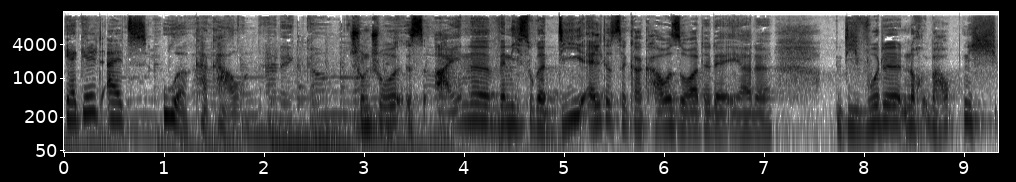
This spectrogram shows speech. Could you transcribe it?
Er gilt als Urkakao. Chuncho ist eine, wenn nicht sogar die älteste Kakaosorte der Erde die wurde noch überhaupt nicht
